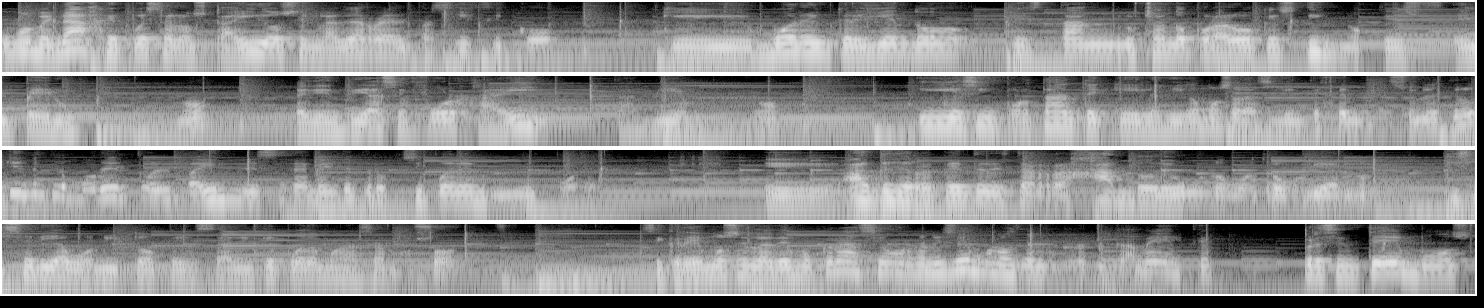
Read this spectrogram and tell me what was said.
un homenaje pues a los caídos en la guerra del Pacífico que mueren creyendo que están luchando por algo que es digno, que es el Perú, ¿no? La identidad se forja ahí también, ¿no? Y es importante que les digamos a las siguientes generaciones que no tienen que morir por el país necesariamente, pero que sí pueden vivir por él. Eh, antes de repente de estar rajando de uno u otro gobierno, quizás sería bonito pensar en qué podemos hacer nosotros. Si creemos en la democracia, organicémonos democráticamente, presentemos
